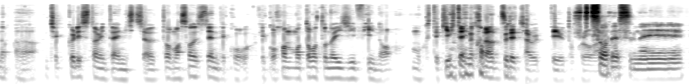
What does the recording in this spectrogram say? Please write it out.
なんか、チェックリストみたいにしちゃうと、まあ、その時点でこう、結構、もともとの EGP の目的みたいのからずれちゃうっていうところは。そうですね。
